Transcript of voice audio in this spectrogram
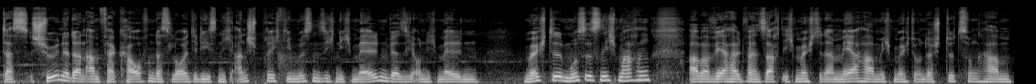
das Schöne dann am Verkaufen, dass Leute, die es nicht anspricht, die müssen sich nicht melden. Wer sich auch nicht melden möchte, muss es nicht machen. Aber wer halt sagt, ich möchte da mehr haben, ich möchte Unterstützung haben,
